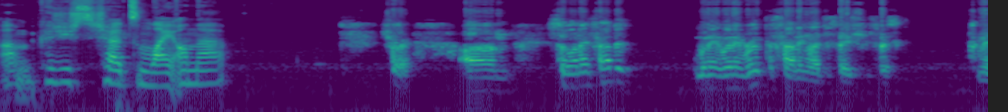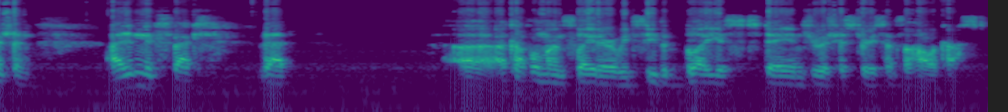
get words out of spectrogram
Um, could you shed some light on that? Sure. Um, so when I founded, when I, when I wrote the founding legislation for this commission, I didn't expect that uh, a couple months later, we'd see the bloodiest day in Jewish history since the Holocaust.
